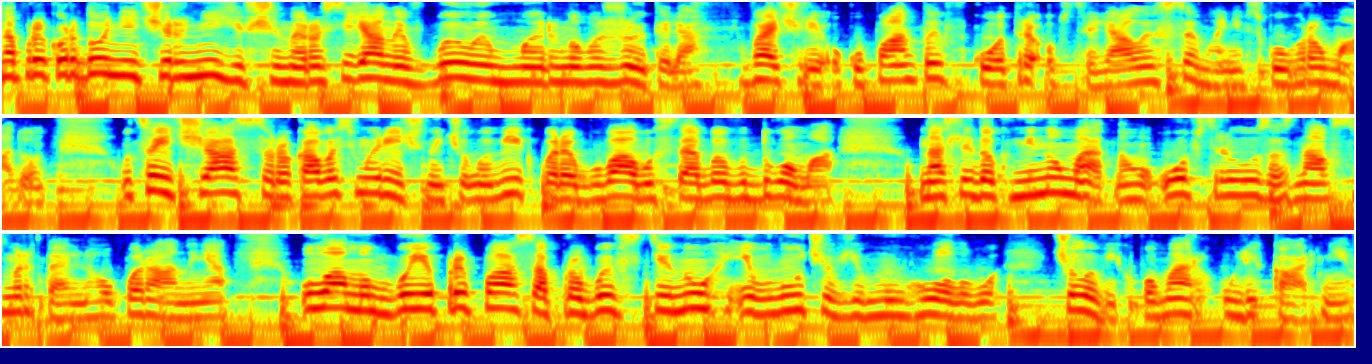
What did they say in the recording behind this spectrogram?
На прикордонні Чернігівщини росіяни вбили мирного жителя. Ввечері окупанти вкотре обстріляли Семенівську громаду. У цей час 48-річний чоловік перебував у себе вдома. Внаслідок мінометного обстрілу зазнав смертельного поранення. Уламок боєприпаса пробив стіну і влучив йому в голову. Чоловік помер у лікарні.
